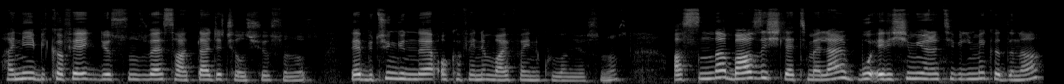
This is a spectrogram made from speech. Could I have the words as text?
Hani bir kafeye gidiyorsunuz ve saatlerce çalışıyorsunuz ve bütün günde o kafenin Wi-Fi'ini kullanıyorsunuz. Aslında bazı işletmeler bu erişimi yönetebilmek adına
